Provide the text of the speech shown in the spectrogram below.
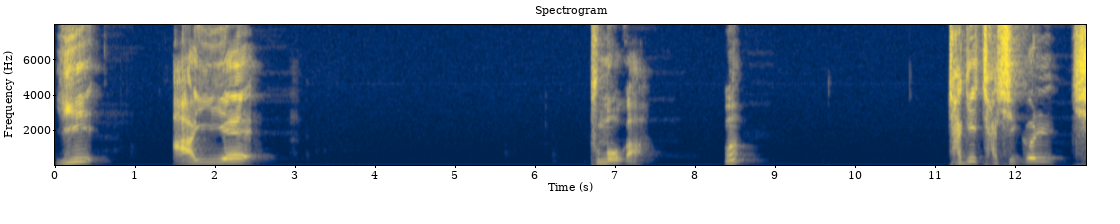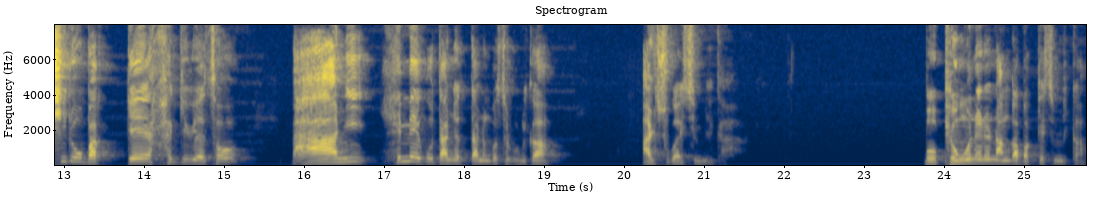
이 아이의 부모가 어? 자기 자식을 치료받게 하기 위해서 많이 헤매고 다녔다는 것을 우리가 알 수가 있습니다. 뭐 병원에는 안 가봤겠습니까?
